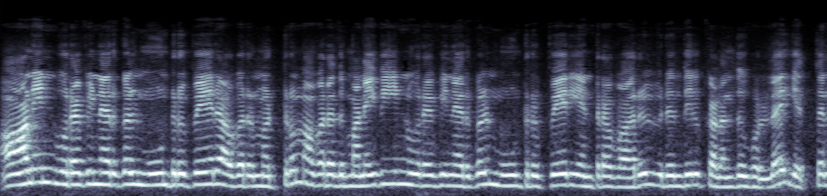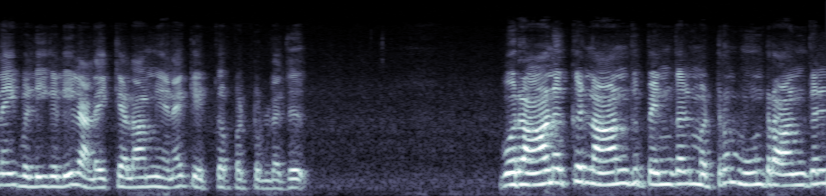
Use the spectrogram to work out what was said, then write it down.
ஆணின் உறவினர்கள் மூன்று பேர் அவர் மற்றும் அவரது மனைவியின் உறவினர்கள் மூன்று பேர் என்றவாறு விருந்தில் கலந்து கொள்ள எத்தனை வழிகளில் அழைக்கலாம் என கேட்கப்பட்டுள்ளது. ஒரு ஆணுக்கு நான்கு பெண்கள் மற்றும் மூன்று ஆண்கள்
